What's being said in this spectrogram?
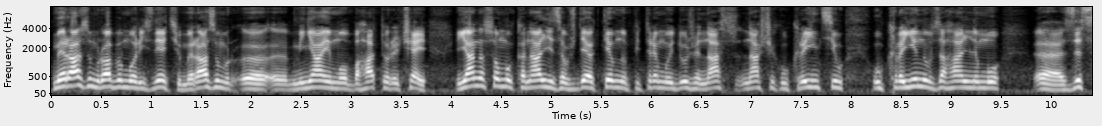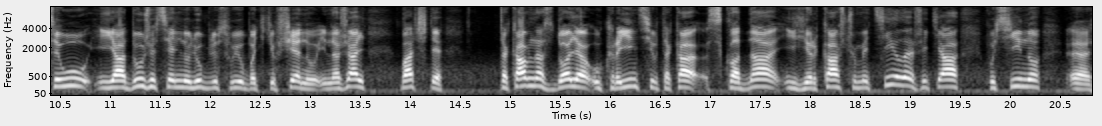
Ми разом робимо різницю, ми разом е, е, міняємо багато речей. Я на своєму каналі завжди активно підтримую дуже нас, наших українців, Україну в загальному, е, ЗСУ, і я дуже сильно люблю свою батьківщину. І, на жаль, бачите. Така в нас доля українців, така складна і гірка, що ми ціле життя постійно е,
